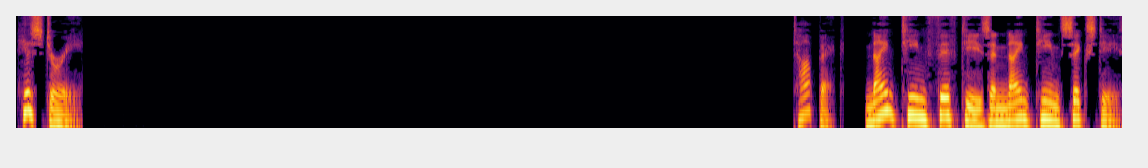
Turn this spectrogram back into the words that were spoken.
History Topic 1950s and 1960s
